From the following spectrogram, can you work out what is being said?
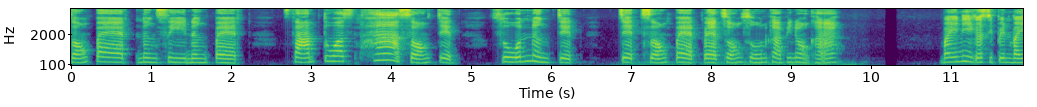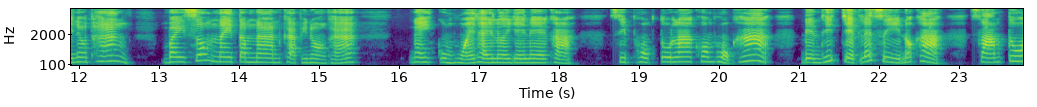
สองแปดหนึ่งสี่หนึ่งแปดสามตัวห้าสองเจ็ดศูนย์หนึ่งเจ็ดเจ็ดสองแปดแปดสองศูนย์ค่ะพี่น้องคะ ใบนี้ก็สิเป็นใบแนวทาง ใบส้มในตำนานค่ะพี่น้องคะในกลุ่มหวยไทยเลยยายแลค่ะ 16 ตุลาคม 65 เด่นที่ 7 และ 4 เนาะค่ะ 3 ตัว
